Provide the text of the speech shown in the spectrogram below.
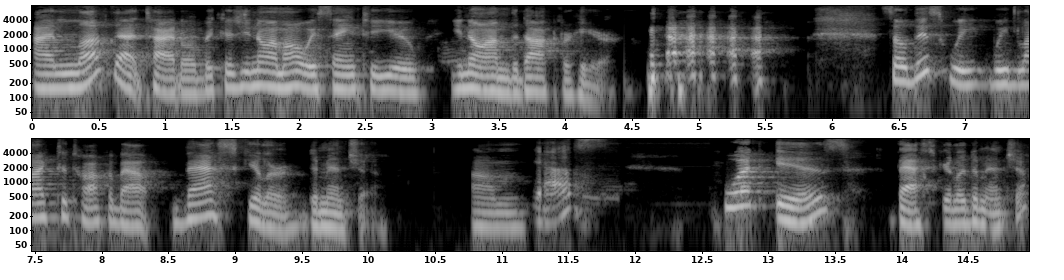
I love that title because you know I'm always saying to you, you know I'm the doctor here. So this week we'd like to talk about vascular dementia. Um, Yes. what is vascular dementia?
